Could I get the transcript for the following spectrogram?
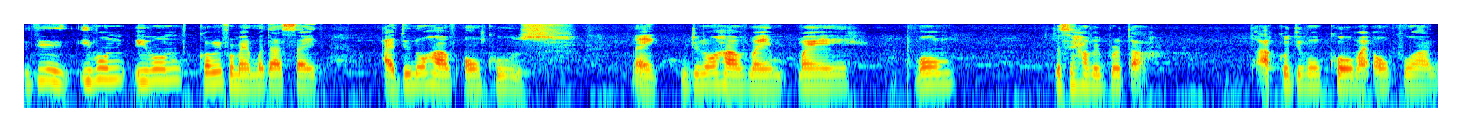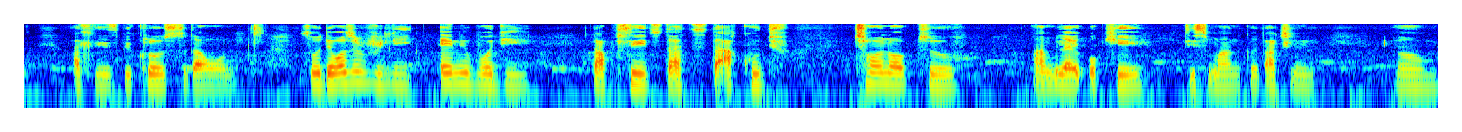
the even even coming from my mother's side, I do not have uncles. Like do not have my my mom doesn't have a brother I could even call my uncle and at least be close to that one. So there wasn't really anybody that played that that I could turn up to and be like, okay, this man could actually um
